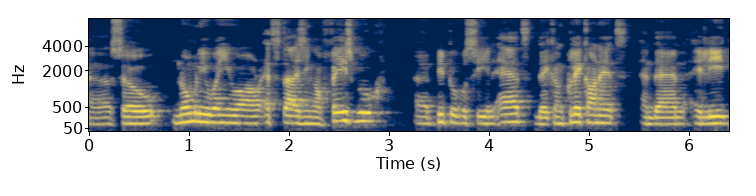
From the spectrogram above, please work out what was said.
Uh, so normally, when you are advertising on Facebook, uh, people will see an ad, they can click on it, and then a lead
